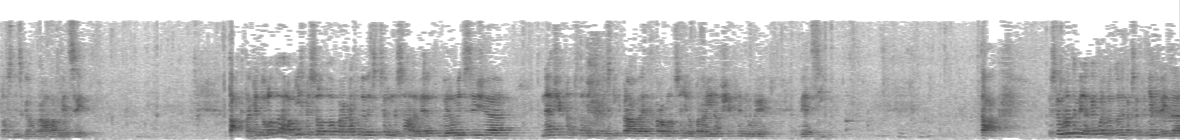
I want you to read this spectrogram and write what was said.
vlastnického práva k věci. Tak, takže tohle je hlavní smysl toho paragrafu 979, uvědomit si, že ne všechna ustanovení o věcných právech rovnoceně dopadají na všechny druhy věcí. Tak, jestli budete mít jakékoliv dotazy, tak se klidně ptejte.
